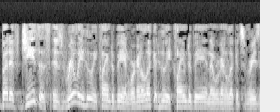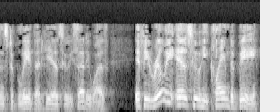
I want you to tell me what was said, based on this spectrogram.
But if Jesus is really who he claimed to be, and we're going to look at who he claimed to be, and then we're going to look at some reasons to believe that he is who he said he was. If he really is who he claimed to be,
